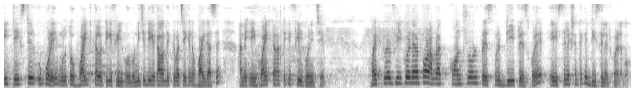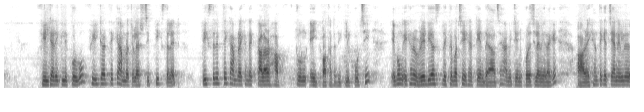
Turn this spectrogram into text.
এই টেক্সটের উপরে মূলত হোয়াইট কালারটিকে ফিল করব। নিচের দিকে কালার দেখতে পাচ্ছি, এখানে হোয়াইট আছে। আমি এই হোয়াইট কালারটিকে ফিল করে নিচ্ছি। হোয়াইট কালার ফিল করে নেওয়ার পর আমরা কন্ট্রোল প্রেস করে ডি প্রেস করে এই সিলেকশনটাকে ডি সিলেক্ট করে নেব। ফিল্টারে ক্লিক করব। ফিল্টার থেকে আমরা চলে আসছি পিক্সেলেট পিক্সেলেট থেকে আমরা এখানে কালার হাফ টোন এই কথাটাতে ক্লিক করছি। এবং এখানে রেডিয়াস দেখতে পাচ্ছি, এখানে টেন দেওয়া আছে, আমি টেন করেছিলাম এর আগে। আর এখান থেকে চ্যানেলের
